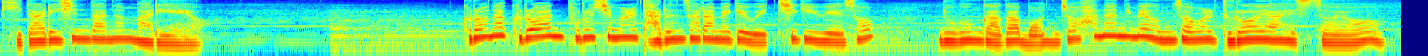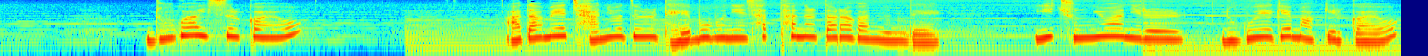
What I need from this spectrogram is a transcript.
기다리신다는 말이에요. 그러나 그러한 부르심을 다른 사람에게 외치기 위해서 누군가가 먼저 하나님의 음성을 들어야 했어요. 누가 있을까요? 아담의 자녀들 대부분이 사탄을 따라갔는데 이 중요한 일을 누구에게 맡길까요?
